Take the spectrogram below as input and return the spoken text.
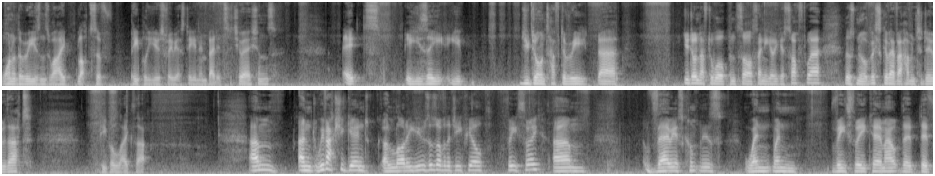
one of the reasons why lots of people use FreeBSD in embedded situations. It's easy. You you don't have to read. Uh, you don't have to open source any of your software. There's no risk of ever having to do that. People like that. Um, and we've actually gained a lot of users over the GPL v3. Um, various companies, when when v3 came out, they, they've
